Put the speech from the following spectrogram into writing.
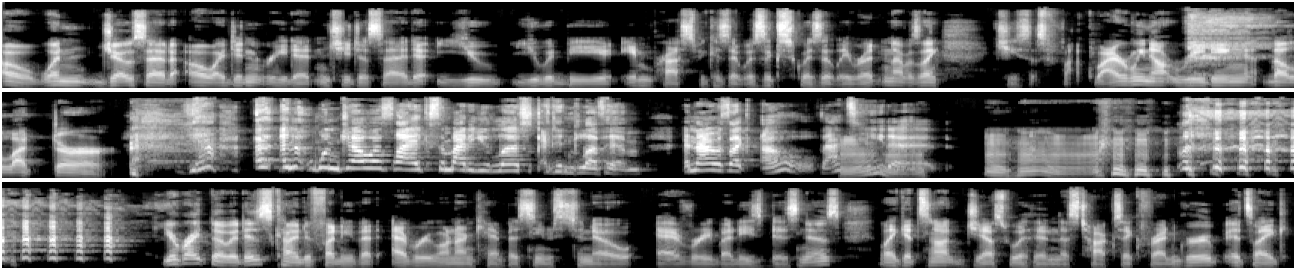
Oh, when Joe said, "Oh, I didn't read it," and she just said, "You you would be impressed because it was exquisitely written," I was like, "Jesus fuck! Why are we not reading the letter?" Yeah. And when Joe was like, somebody you love, I didn't love him. And I was like, oh, that's Mhm. heated. hmm You're right, though. It is kind of funny that everyone on campus seems to know everybody's business. Like, it's not just within this toxic friend group. It's like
